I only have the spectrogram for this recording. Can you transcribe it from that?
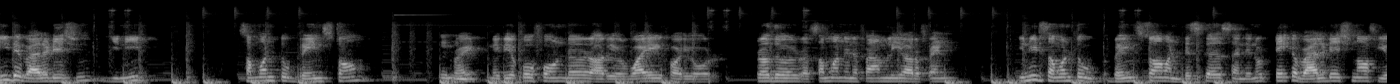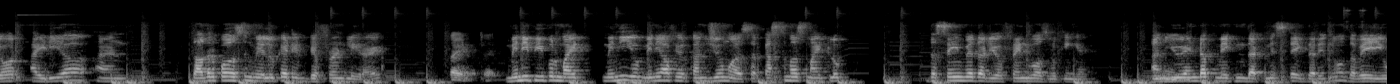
need a validation. You need someone to brainstorm Mhm. right? Maybe a co-founder or your wife or your brother or someone in a family or a friend. You need someone to brainstorm and discuss and you know take a validation of your idea and the other person may look at it differently, right? right right Many people might many many of your consumers or customers might look the same way that your friend was looking at. And you Mhm. end up making that mistake that you know the way you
